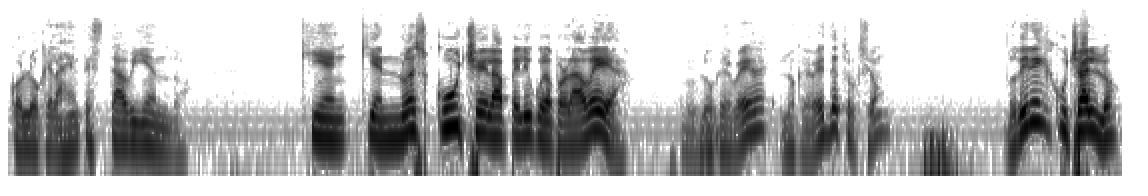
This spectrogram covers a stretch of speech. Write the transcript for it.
con lo que la gente está viendo. Quien, quien no escuche la película, pero la vea, lo, que ve, lo que ve es destrucción. No tiene que escucharlo,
